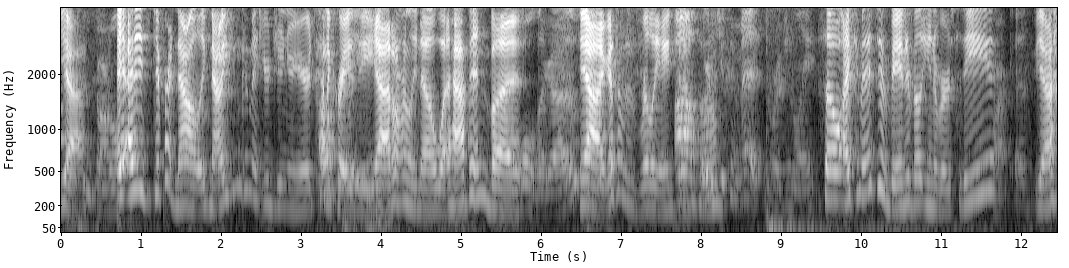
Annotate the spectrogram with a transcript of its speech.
yeah. seems. It, it's different now. Like now you can commit your junior year. It's kind of Oh, crazy. really? Yeah, I don't really know what happened, but Old, I yeah, I guess I'm just really ancient. Um, so. where did you commit originally? so I committed to Vanderbilt University. Smart kid. Yeah,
